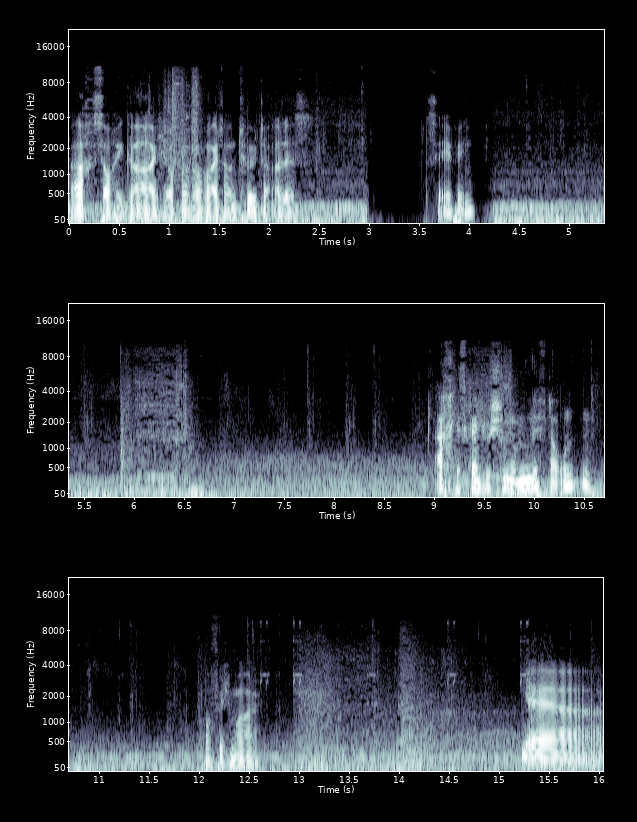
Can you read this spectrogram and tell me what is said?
Ach, ist auch egal. Ich laufe einfach weiter und töte alles. Saving. Ach, jetzt kann ich bestimmt mit dem Lift nach unten. Hoffe ich mal. Yeah.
